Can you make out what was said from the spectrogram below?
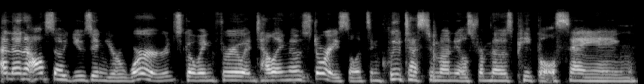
and then also using your words going through and telling those stories. So let's include testimonials from those people saying,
